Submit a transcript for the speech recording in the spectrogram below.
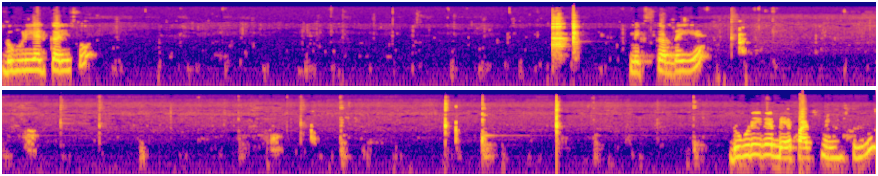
ડુંગળી એડ કરીશું. મિક્સ કરી દઈએ. ડુંગળીને બે પાંચ મિનિટ સુધી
